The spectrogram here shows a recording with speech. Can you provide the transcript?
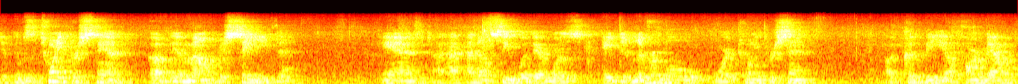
it it was 20% of the amount received, and I I- I don't see where there was a deliverable where 20% uh, could be uh, farmed out,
